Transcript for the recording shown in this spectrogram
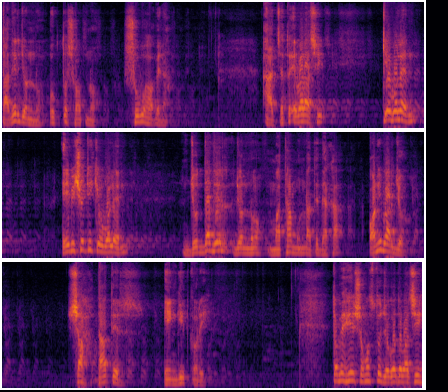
তাদের জন্য উক্ত স্বপ্ন শুভ হবে না। আচ্ছা তো এবার আসি। কেউ বলেন এই বিষয়টি কেউ বলেন, যোদ্ধাদের জন্য মাথা মুন্ডাতে দেখা অনিবার্য। শাহদাতের ইঙ্গিত করে। তবে হে সমস্ত জগতবাসী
